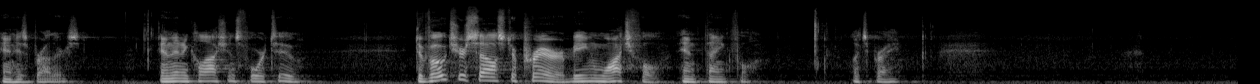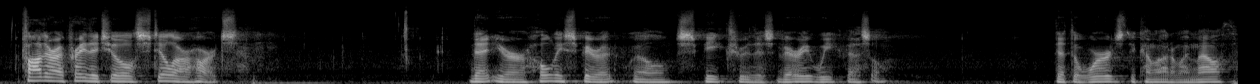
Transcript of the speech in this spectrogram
and his brothers. And then in Colossians 4 2, devote yourselves to prayer, being watchful and thankful. Let's pray. Father, I pray that you'll still our hearts that your Holy Spirit will speak through this very weak vessel, that the words that come out of my mouth,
